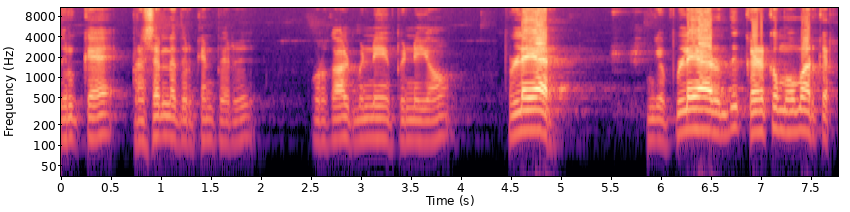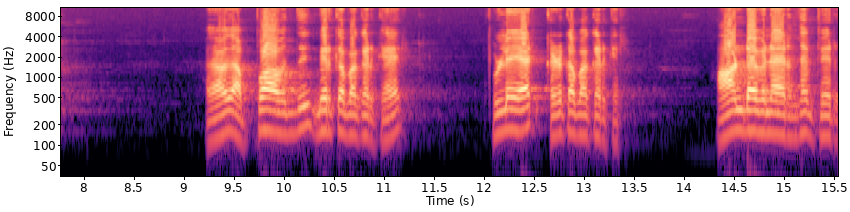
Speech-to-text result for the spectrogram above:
துர்க்கை பிரசன்ன துர்க்கைன்னு பேர். ஒரு கால் பின்னையும் பின்னையும். பிள்ளையார். இங்கே பிள்ளையார் வந்து கிழக்கு முகமாக இருக்கார். அதாவது அப்பா வந்து மேற்க பார்க்க இருக்கார். பிள்ளையார் கிழக்க பார்க்க இருக்கார். ஆண்ட விநாயகர் தான் பேர்.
